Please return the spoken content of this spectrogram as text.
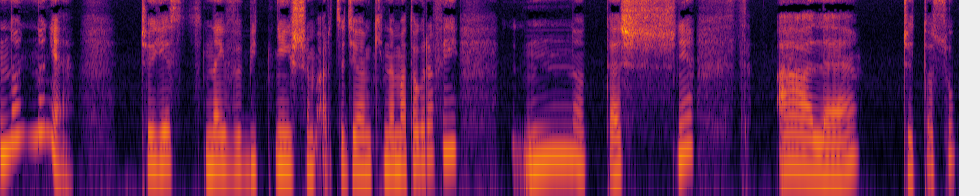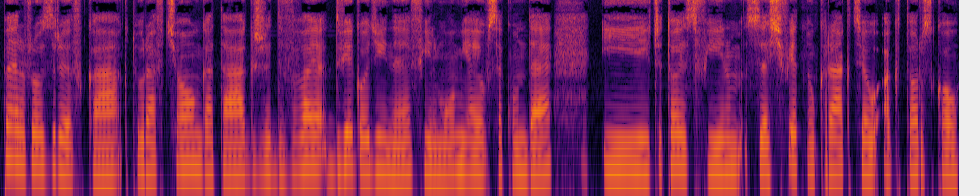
No, no nie. Czy jest najwybitniejszym arcydziełem kinematografii? No też nie. Ale czy to super rozrywka, która wciąga tak, że dwa, dwie godziny filmu mijają w sekundę i czy to jest film ze świetną kreacją aktorską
